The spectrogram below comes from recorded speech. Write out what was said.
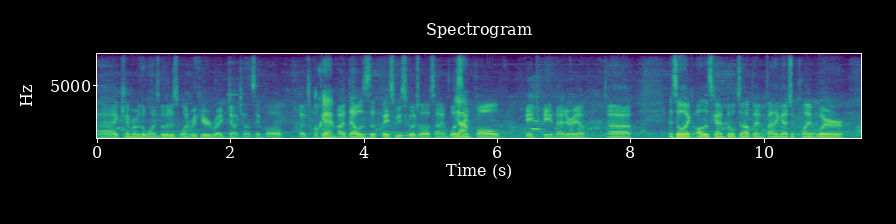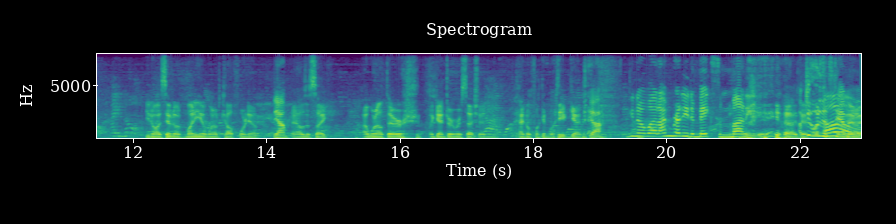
Uh, I can't remember the ones, but there's one right here, right downtown St. Paul. I've, Okay. uh, that was the place we used to go to all the time. West Yeah. St. Paul, in, in that area. Uh, and so like all this kind of built up, and finally got to a point where, you know, I saved enough money and went out to California. Yeah. And I was just like, I went out there again during recession, had no fucking money again. Yeah. You know what? I'm ready to make some money. Yeah, I'm doing this oh, damn it. Yeah,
